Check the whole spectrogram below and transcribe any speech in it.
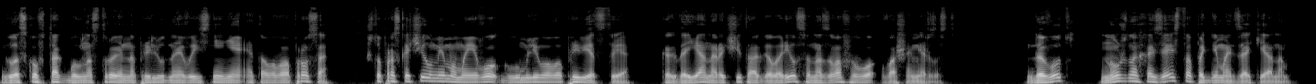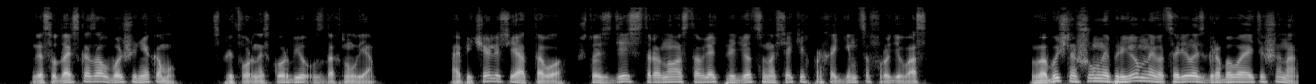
Глазков так был настроен на прилюдное выяснение этого вопроса, что проскочил мимо моего глумливого приветствия, когда я нарочито оговорился, назвав его «ваша мерзость». «Да вот, нужно хозяйство поднимать за океаном. Государь сказал, больше некому», — с притворной скорбью вздохнул я. «Опечалюсь я от того, что здесь страну оставлять придется на всяких проходимцев вроде вас». В обычно шумной приемной воцарилась гробовая тишина,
